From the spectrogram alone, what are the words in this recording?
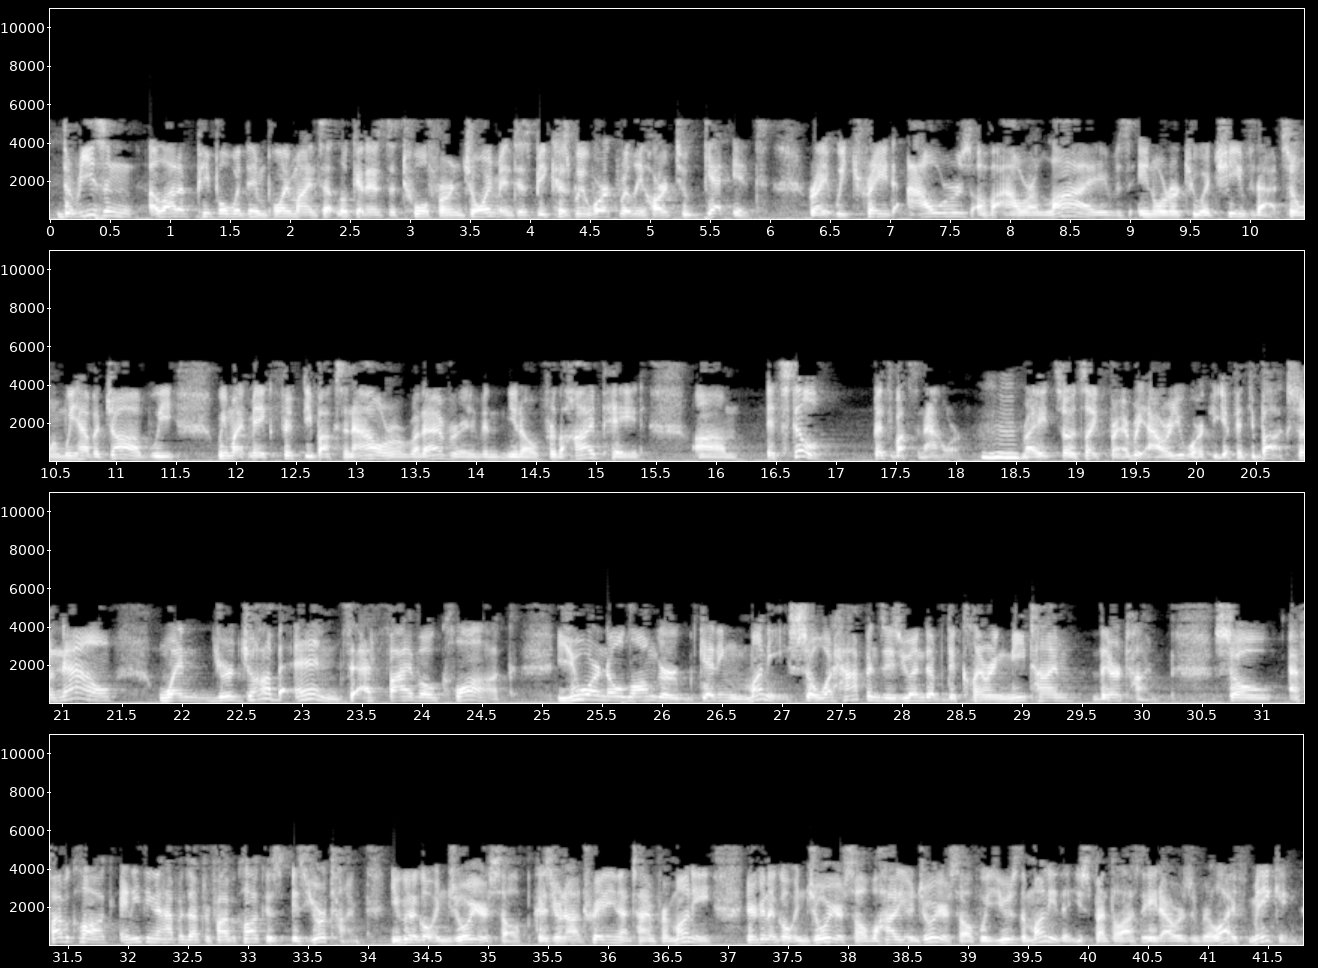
the reason a lot of people with the employee mindset look at it as a tool for enjoyment is because we work really hard to get it, right? We trade hours of our lives in order to achieve that. So when we have a job, we, we might make 50 bucks an hour or whatever, even, you know, for the high paid. Um, it's still 50 bucks an hour, mm-hmm. right? So it's like for every hour you work, you get 50 bucks. So now when your job ends at 5 o'clock, you are no longer getting money. So what happens is you end up declaring me time, their time. So at 5 o'clock, anything that happens after 5 o'clock is, is your time. You're going to go enjoy yourself because you're not trading that time for money. You're going to go enjoy yourself. Well, how do you enjoy yourself? Well, you use the money that you spent the last eight hours of your life making.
